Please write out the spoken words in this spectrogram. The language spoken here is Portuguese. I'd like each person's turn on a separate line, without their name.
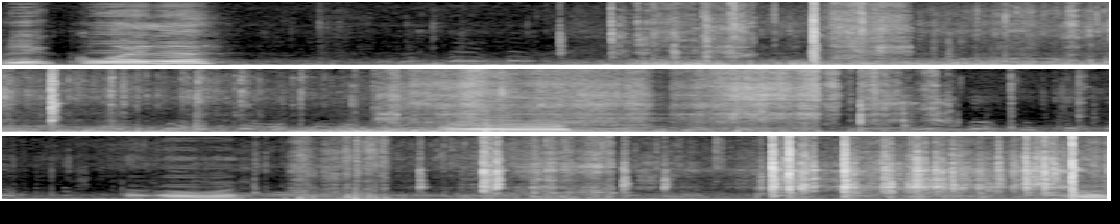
Прикольно. О. Опа. О.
